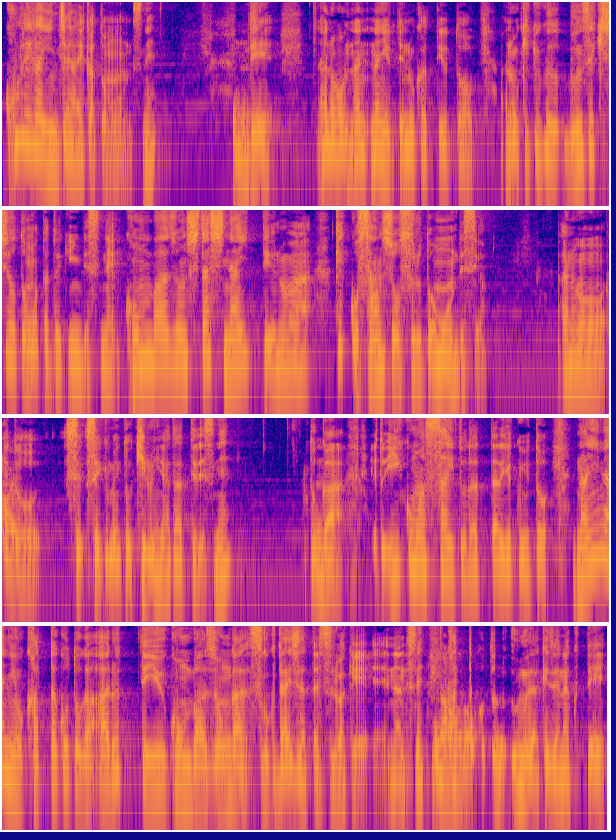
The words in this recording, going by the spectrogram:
これがいいんじゃないかと思うんですね。うんであの何何言ってるのかっていうとあの結局分析しようと思った時にですねコンバージョンしたしないっていうのは結構参照すると思うんですよ。あの、はいえっと、セセグメントを切るにあたってですね。とか、えっと、e コマースサイトだったら逆に言うと何々を買ったことがあるっていうコンバージョンがすごく大事だったりするわけなんですね。買ったことの有無だけじゃなくて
